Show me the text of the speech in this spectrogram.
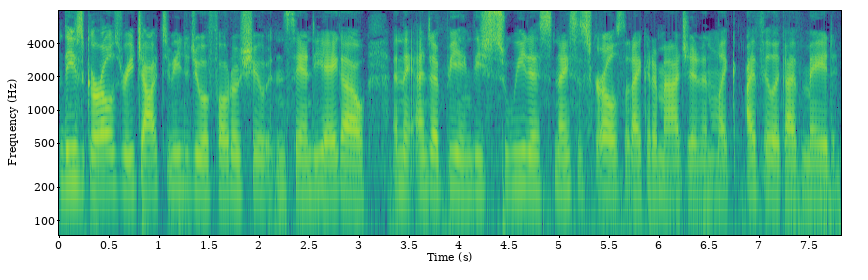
these girls reach out to me to do a photo shoot in San Diego and they end up being the sweetest, nicest girls that I could imagine. And like, I feel like I've made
